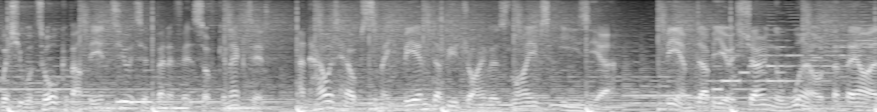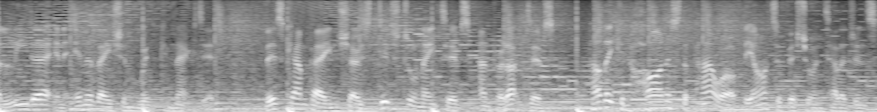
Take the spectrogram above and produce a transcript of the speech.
where she will talk about the intuitive benefits of Connected and how it helps to make BMW drivers' lives easier. BMW is showing the world that they are a leader in innovation with Connected. This campaign shows digital natives and productives how they can harness the power of the artificial intelligence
